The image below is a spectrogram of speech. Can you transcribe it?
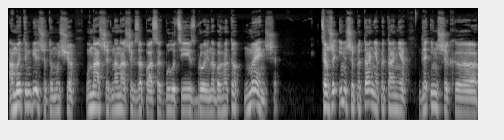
А ми тим більше, тому що у наших, на наших запасах було цієї зброї набагато менше. Це вже інше питання, питання для інших. Е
